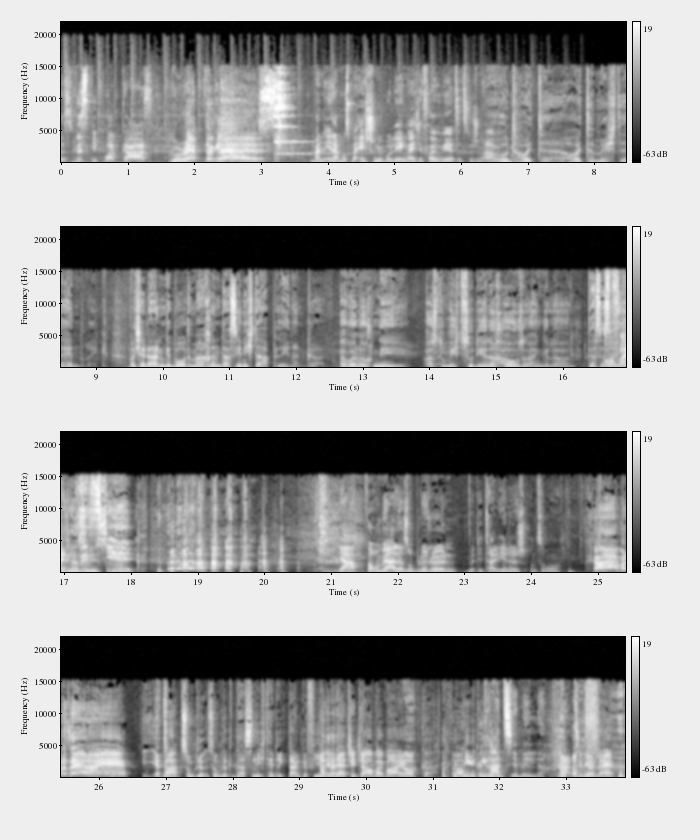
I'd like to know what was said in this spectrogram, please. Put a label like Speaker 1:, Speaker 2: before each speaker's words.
Speaker 1: des Whisky Podcasts
Speaker 2: Grab the Glass.
Speaker 1: Mann, ey, da muss man echt schon überlegen, welche Folge wir jetzt inzwischen haben.
Speaker 2: Und heute, heute möchte Hendrik euch ein Angebot machen, das ihr nicht ablehnen könnt.
Speaker 3: Aber noch nie hast du mich zu dir nach Hause eingeladen.
Speaker 2: Das ist
Speaker 3: Auf
Speaker 2: ein
Speaker 3: ein Glas Whisky.
Speaker 1: ja, warum wir alle so blödeln mit Italienisch und so.
Speaker 4: Ah, buonasera, eh?
Speaker 2: Ja, zum, zum, Glück, zum Glück das nicht, Hendrik. Danke, vielen Dank.
Speaker 4: Arrivederci, ciao, bye bye.
Speaker 2: Oh Gott. Oh Gott.
Speaker 1: Grazie mille.
Speaker 4: Grazie mille, eh?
